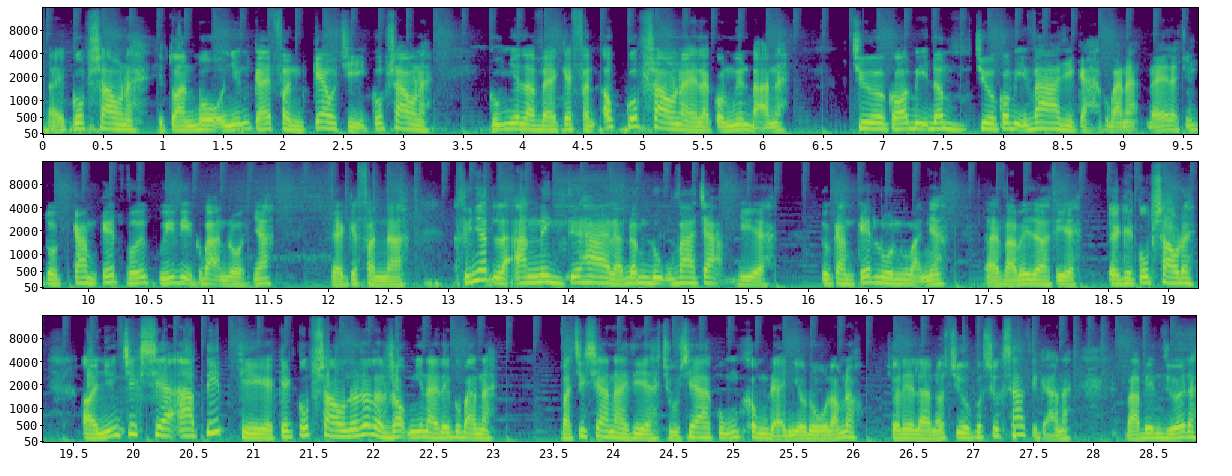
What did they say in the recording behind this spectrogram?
Đấy, cốp sau này thì toàn bộ những cái phần keo chỉ cốp sau này cũng như là về cái phần ốc cốp sau này là còn nguyên bản này chưa có bị đâm chưa có bị va gì cả các bạn ạ. Đấy là chúng tôi cam kết với quý vị các bạn rồi nhá. Về cái phần à, thứ nhất là an ninh thứ hai là đâm đụng va chạm thì à, tôi cam kết luôn các bạn nhé đấy và bây giờ thì à, đây cái cốp sau đây. Ở những chiếc xe Atit thì cái cốp sau nó rất là rộng như này đây các bạn này. Và chiếc xe này thì à, chủ xe cũng không để nhiều đồ lắm đâu cho nên là nó chưa có xước sát gì cả này. Và bên dưới đây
